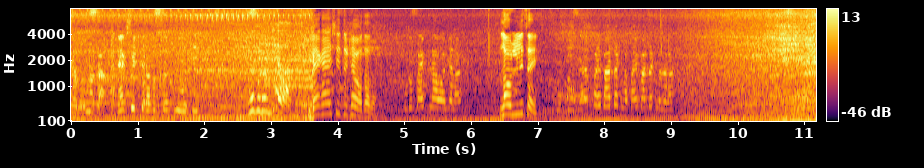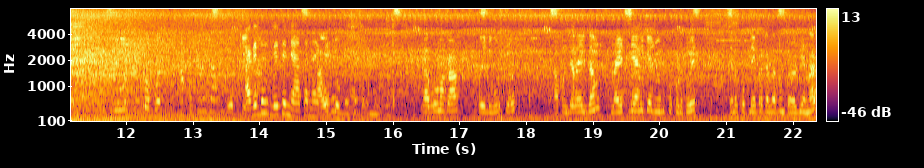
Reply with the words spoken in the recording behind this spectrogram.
घाबरू नका. बॅग सेट करा फक्त व्यवस्थित. उघडून ठेवा? बॅग आहे अशी इथं ठेवा दादा. पुढं पाईप लावा त्याला. लावलेलीच आहे. जरा पाईप अटकला पाईप अटकला जरा. व्यवस्थित प्रॉपर. आगे धरले त्यांनी आता नाही घाबरू नका पहिली गोष्ट आपण त्याला एकदम लाईटली आणि कॅज्युअली पकडतोय. त्याला कुठल्याही प्रकारचा आपण त्रास देणार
